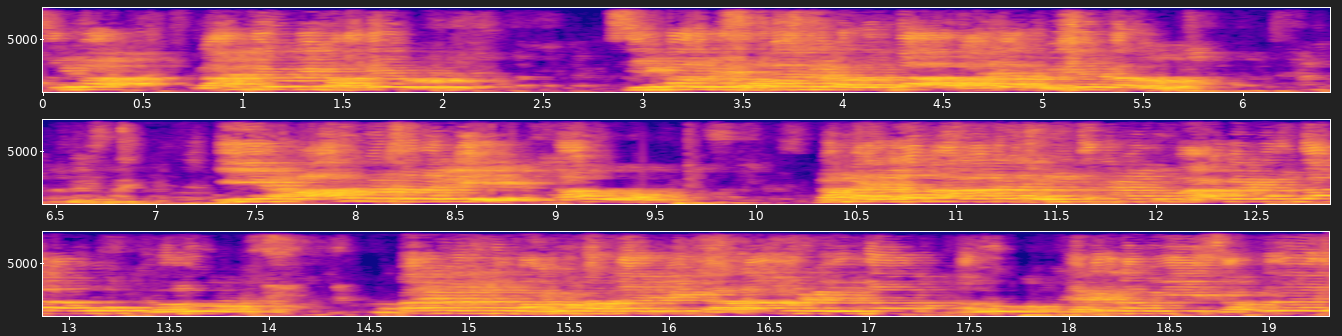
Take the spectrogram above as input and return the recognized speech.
ಸಿನಿಮಾ ಕ್ರಾಂತಿಯೋಗಿ ಮಹಾದೇವರು, ಸಿನಿಮಾದಲ್ಲಿ ಸಂಭಾಷಣೆ ಬರೆದಂತ ರಾಜಾ ರವಿಶಂಕರ್ ಅವರು. ಈ ಆರು ವರ್ಷದಲ್ಲಿ ನಾವು ನಮ್ಮ ಎಲ್ಲ ಮಹಾರಾಜರ ಚಲನಚಿತ್ರಗಳನ್ನು ಮಾಡಬೇಕಂತ ನಾವು ಒಂದು ಉಪಾಯಗಳನ್ನು ಮಾಡಿಕೊಂಡು ಬರ್ತಾ ಇದ್ವಿ ಅದು ಯಾಕಂದ್ರೆ ನಾವು ಈ ಸಂಪ್ರದಾಯದ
